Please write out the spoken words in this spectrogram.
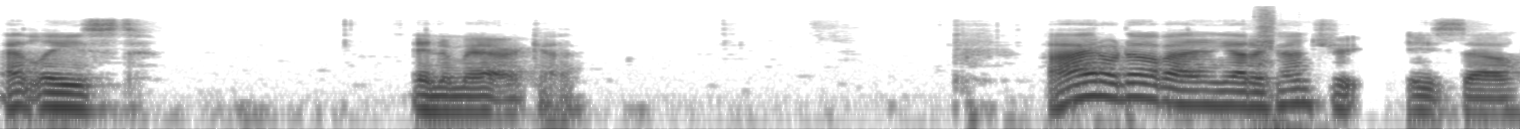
At least in America. I don't know about any other countries, though.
